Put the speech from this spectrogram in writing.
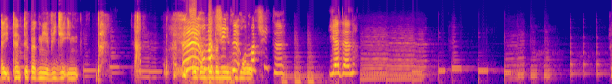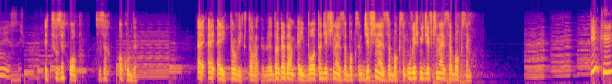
Ej, ten typek mnie widzi i. Ej, ten on ma typek mnie cheaty! widzi, On ale- ma cheaty! Jeden. Tu jesteś. Ej, co za chłop? Co za. O kurde. Ej, ej, ej, Towix, dobra, dogadam, ej, bo ta dziewczyna jest za boksem. Dziewczyna jest za boksem, uwierz mi, dziewczyna jest za boksem. Dzięki!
